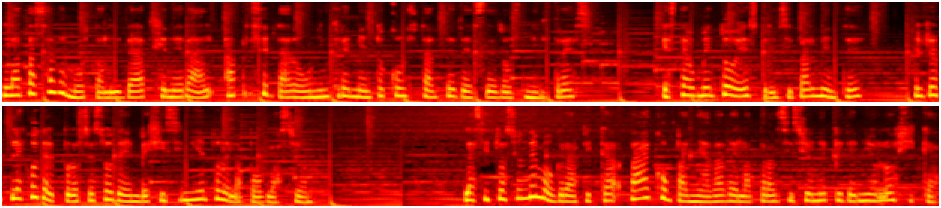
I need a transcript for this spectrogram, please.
La tasa de mortalidad general ha presentado un incremento constante desde 2003. Este aumento es principalmente el reflejo del proceso de envejecimiento de la población. La situación demográfica va acompañada de la transición epidemiológica,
